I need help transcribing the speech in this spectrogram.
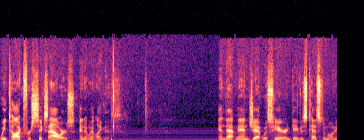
We talked for six hours and it went like this. And that man, Jet, was here and gave his testimony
